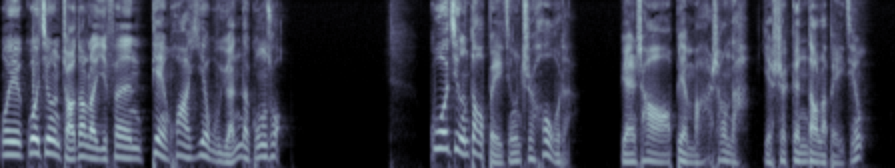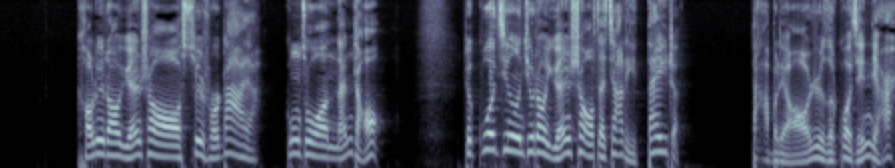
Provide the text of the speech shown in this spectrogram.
为郭靖找到了一份电话业务员的工作。郭靖到北京之后的，袁绍便马上的也是跟到了北京。考虑到袁绍岁数大呀，工作难找。这郭靖就让袁绍在家里待着，大不了日子过紧点儿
